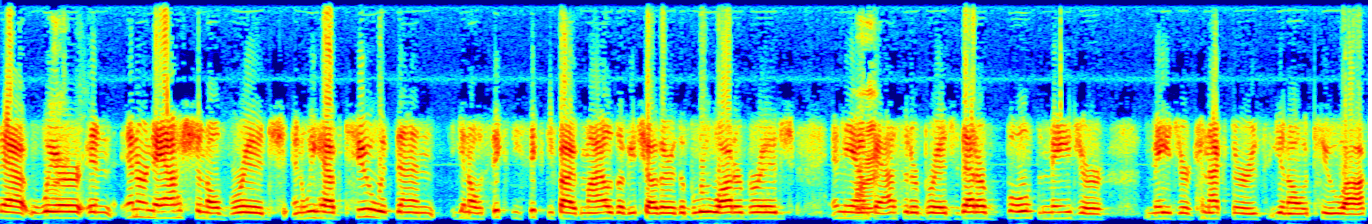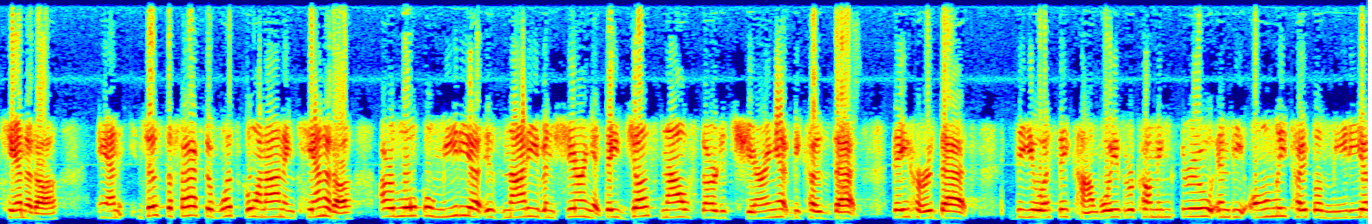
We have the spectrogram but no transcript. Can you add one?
that we're an international bridge, and we have two within, you know, 60, 65 miles of each other: the Blue Water Bridge and the Right. Ambassador Bridge that are both major major connectors, you know, to uh, Canada. And just the fact of what's going on in Canada, our local media is not even sharing it. They just now started sharing it because that they heard that the USA convoys were coming through, and the only type of media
